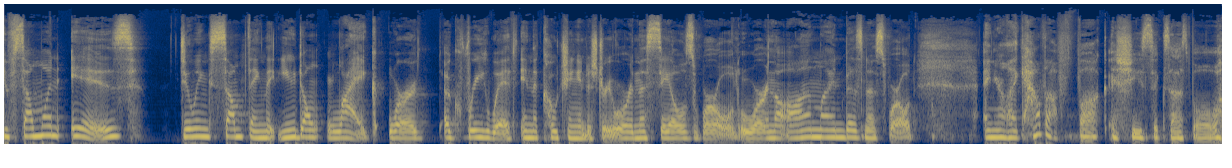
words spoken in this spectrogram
if someone is doing something that you don't like or agree with in the coaching industry or in the sales world or in the online business world. And you're like, how the fuck is she successful?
